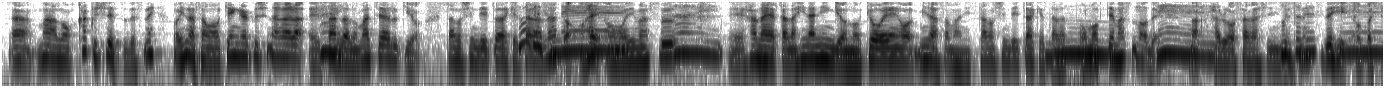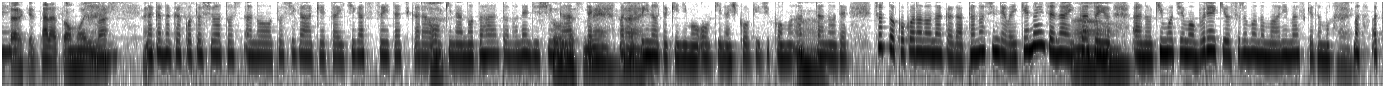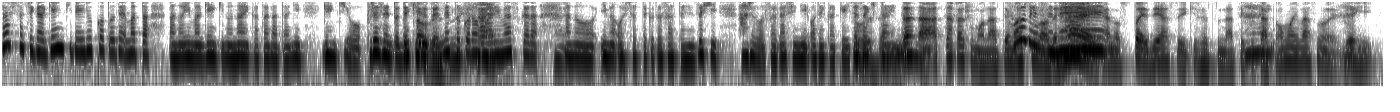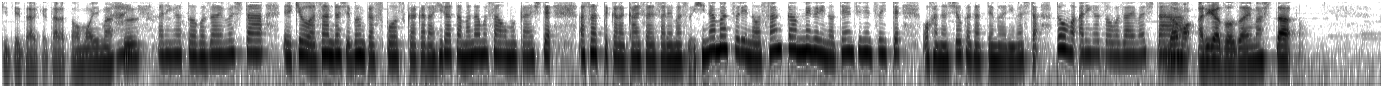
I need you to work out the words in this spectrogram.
あまあ、あの各施設ですね、おひな様を見学しながら、えーはい。三田の街歩きを楽しんでいただけたらなと、そうですね。はい、思います、ーはい。えー華やかなひな人形の共演を皆様に楽しんでいただけたらと思ってますので、うんええ。まあ、春を探しにですねね。ぜひお越しいただけたらと思います。はい。なかなか今年は年あの年が明けた1月1日から大きな能登半島の、ね、地震があって、ね。またはい。次の時にも大きな飛行機事故もあったので、ちょっと心の中が楽しんではいけないんじゃないかというああの気持ちもブレーキをするものもありますけども、はい。まあ、私たちが元気でいることでまたあの今元気のない方々に元気をプレゼントできるという、ねねところもありますから、はい。あの今おっしゃってくださったようにぜひ春を探しにお出かけいただきたいなね。だんだん暖かくもなってますのでね。はい、あの外へ出やすい季節になってきたと思いますので、ぜひ来ていただけたらと思います。はい、ありがとうございました。えー今日は三田市文化スポーツ課から平田学さんをお迎えして、あさってから開催されますひな祭りの三冠巡りの展示についてお話を伺ってまいりました。どうもありがとうございました。どうもありがとうございました。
